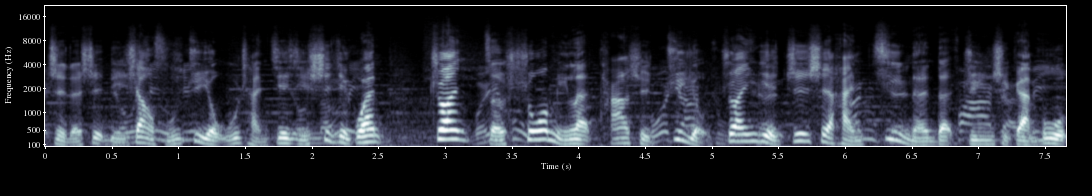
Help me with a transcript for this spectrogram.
指的是李尚福具有无产阶级世界观。专则说明了他是具有专业知识和技能的军事干部。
